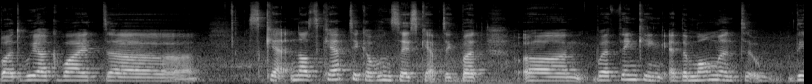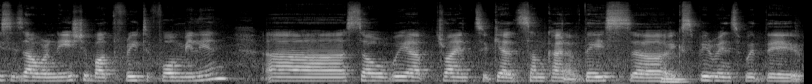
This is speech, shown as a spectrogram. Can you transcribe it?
But we are quite. Uh, ske- not skeptic, I wouldn't say skeptic, but um, we're thinking at the moment this is our niche about three to four million. Uh, so we are trying to get some kind of this uh, experience with the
